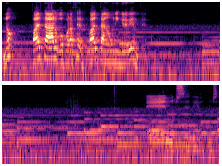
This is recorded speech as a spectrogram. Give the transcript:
No, falta algo por hacer, falta un ingrediente Eh, no sé, tío, no sé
